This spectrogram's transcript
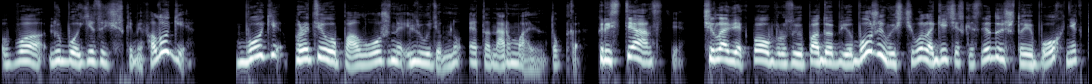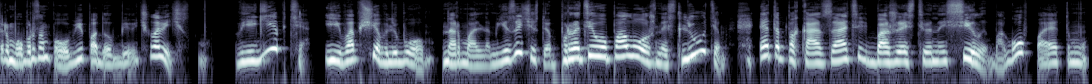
В любой языческой мифологии Боги противоположны людям, ну это нормально, только в христианстве человек по образу и подобию Божьему, из чего логически следует, что и Бог некоторым образом по образу и подобию человеческому. В Египте и вообще в любом нормальном язычестве противоположность людям – это показатель божественной силы богов, поэтому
